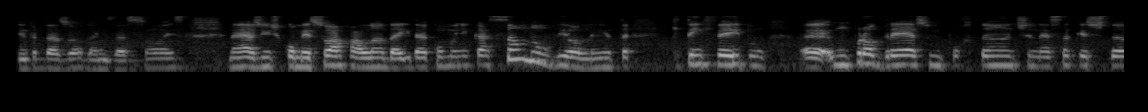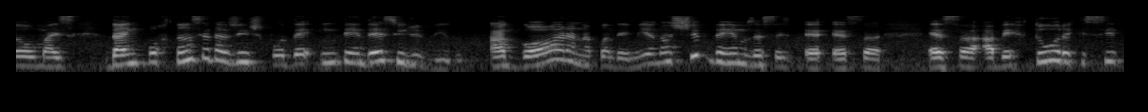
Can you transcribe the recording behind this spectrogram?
dentro das organizações. Né? A gente começou a falando aí da comunicação não violenta, que tem feito é, um progresso importante nessa questão, mas da importância da gente poder entender esse indivíduo. Agora, na pandemia, nós tivemos essa, é, essa, essa abertura que, se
